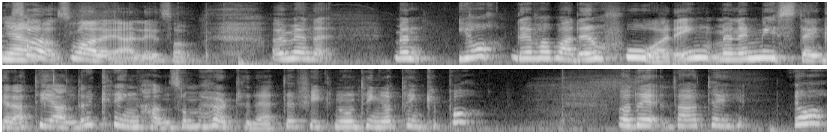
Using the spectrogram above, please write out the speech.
ja. så svarar jag liksom. Jag menar, men ja, det var bara en håring, men jag misstänker att de andra kring han som hörde det fick någonting att tänka på. Och det, där tänkte ja,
